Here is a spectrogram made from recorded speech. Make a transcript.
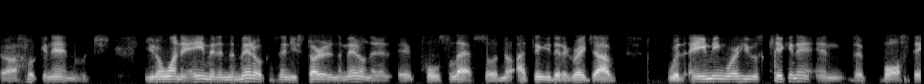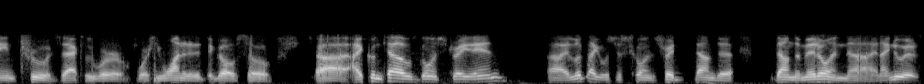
uh, hooking in, which you don't want to aim it in the middle because then you start it in the middle and then it, it pulls left. So no, I think he did a great job with aiming where he was kicking it and the ball staying true exactly where where he wanted it to go. So uh, I couldn't tell it was going straight in. Uh, it looked like it was just going straight down the down the middle, and uh, and I knew it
